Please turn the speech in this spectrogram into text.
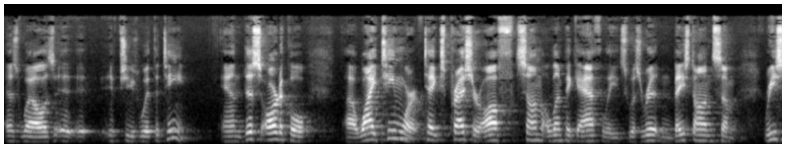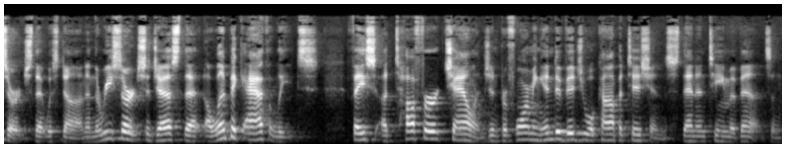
as well as if she's with the team. And this article, uh, Why Teamwork Takes Pressure Off Some Olympic Athletes, was written based on some research that was done. And the research suggests that Olympic athletes face a tougher challenge in performing individual competitions than in team events. And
